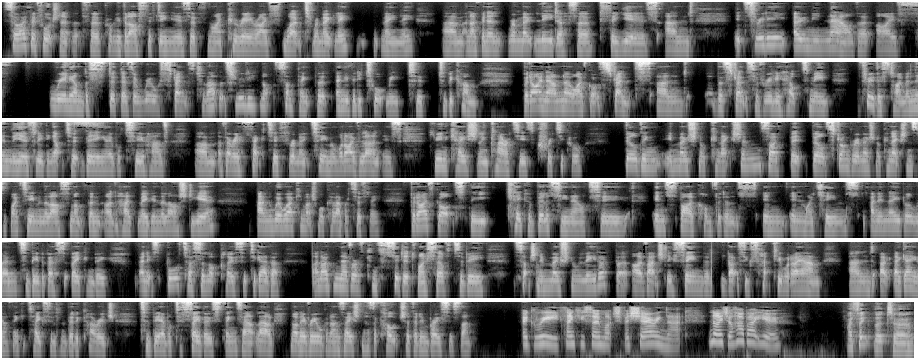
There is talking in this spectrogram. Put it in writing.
So I've been fortunate that for probably the last 15 years of my career, I've worked remotely mainly. Um, and I've been a remote leader for, for years. And it's really only now that I've really understood there's a real strength to that. That's really not something that anybody taught me to, to become. But I now know I've got strengths and the strengths have really helped me through this time. And in the years leading up to it, being able to have um, a very effective remote team. And what I've learned is communication and clarity is critical building emotional connections. I've built stronger emotional connections with my team in the last month than I'd had maybe in the last year. And we're working much more collaboratively. But I've got the capability now to inspire confidence in, in my teams and enable them to be the best that they can be. And it's brought us a lot closer together. And I'd never have considered myself to be such an emotional leader, but I've actually seen that that's exactly what I am. And I, again, I think it takes a little bit of courage to be able to say those things out loud. Not every organization has a culture that embraces that. Agreed. Thank you so much for sharing that. Nigel, how about you? I think that uh,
